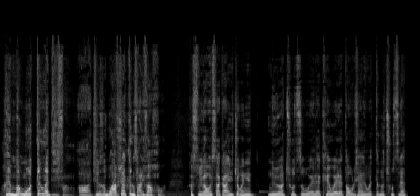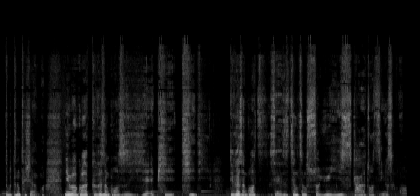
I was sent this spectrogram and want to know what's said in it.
好像没我蹲个地方啊。就是我也不晓得蹲啥地方好。搿所以讲，为啥讲有交关人男个车子回来开回来到屋里向，会蹲个车子量多蹲脱些辰光？因为觉着搿个辰光是伊个一片天地，迭个辰光才是真正属于伊自家个种子一个辰光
